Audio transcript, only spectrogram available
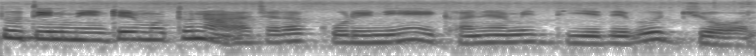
দু তিন মিনিটের মতো নাড়াচাড়া করে নিয়ে এখানে আমি দিয়ে দেব জল।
